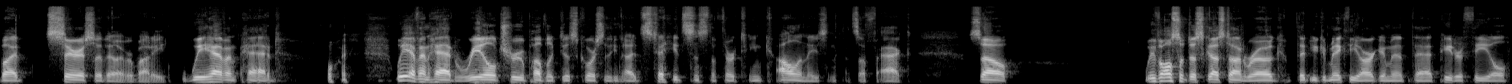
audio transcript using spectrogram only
but seriously though, everybody, we haven't had we haven't had real true public discourse in the United States since the 13 colonies, and that's a fact. So we've also discussed on Rogue that you could make the argument that Peter Thiel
